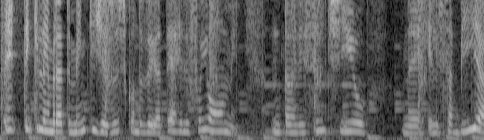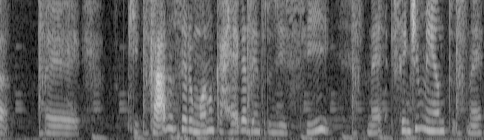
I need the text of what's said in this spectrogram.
A gente tem que lembrar também que Jesus, quando veio à Terra, ele foi homem. Então ele sentiu, né? Ele sabia é, que cada ser humano carrega dentro de si, né? Sentimentos, né?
